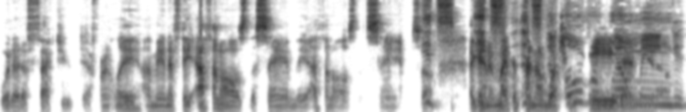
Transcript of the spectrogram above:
Would it affect you differently? I mean, if the ethanol is the same, the ethanol is the same. So it's again, it might depend on what you ate and, you know.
